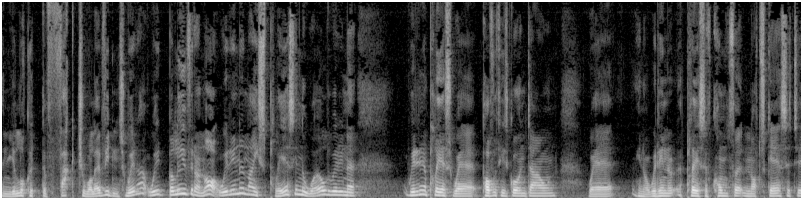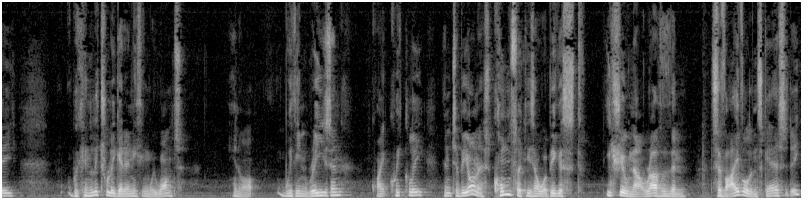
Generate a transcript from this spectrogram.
and you look at the factual evidence, we're at, we believe it or not, we're in a nice place in the world. We're in a we're in a place where poverty is going down, where you know we're in a place of comfort and not scarcity. We can literally get anything we want, you know, within reason, quite quickly. And to be honest, comfort is our biggest issue now, rather than survival and scarcity.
